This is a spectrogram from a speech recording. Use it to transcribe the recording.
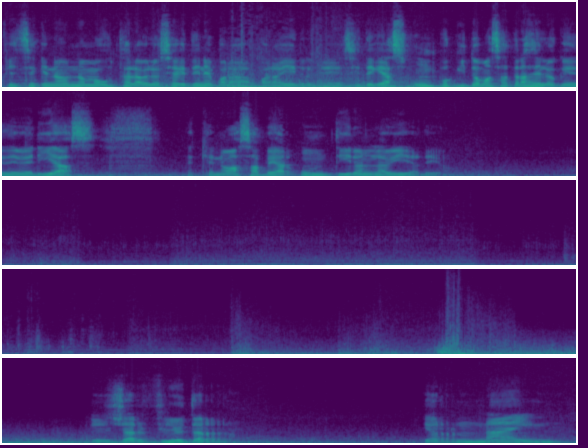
Fíjense que no, no, me gusta la velocidad que tiene para, ir... Eh, si te quedas un poquito más atrás de lo que deberías... Es que no vas a pegar un tiro en la vida, tío. El Jarfuter. Tier 9.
